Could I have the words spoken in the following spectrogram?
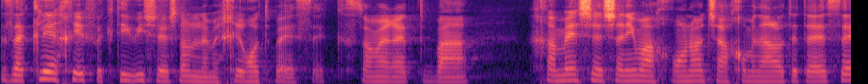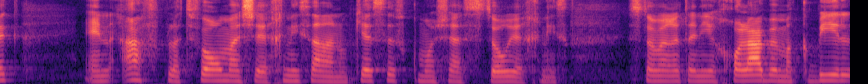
זה הכלי הכי אפקטיבי שיש לנו למכירות בעסק. זאת אומרת, בחמש-שש שנים האחרונות שאנחנו מנהלות את העסק, אין אף פלטפורמה שהכניסה לנו כסף כמו שהסטורי הכניס. זאת אומרת, אני יכולה במקביל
